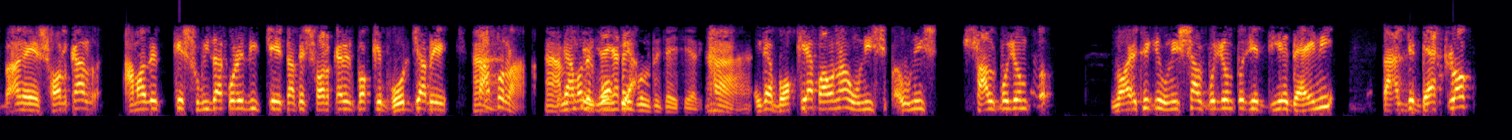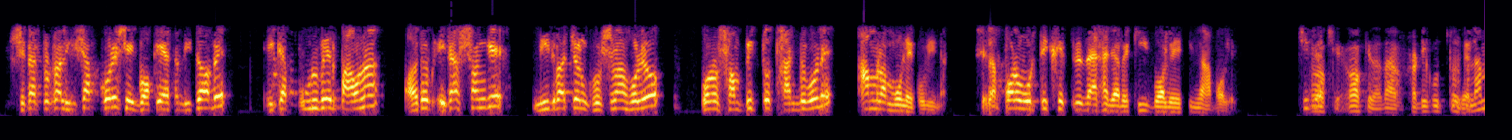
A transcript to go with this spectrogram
মানে সরকার আমাদেরকে সুবিধা করে দিচ্ছে তাতে সরকারের পক্ষে ভোট যাবে তা হ্যাঁ। তো না। হ্যাঁ আমি আমাদের। বলতে চাইছি আর হ্যাঁ এটা বকেয়া পাওনা উনিশ উনিশ সাল পর্যন্ত নয় থেকে উনিশ সাল পর্যন্ত যে দিয়ে দেয়নি তার যে ব্যাকলগ সেটা টোটাল হিসাব করে সেই বকেয়াটা দিতে হবে। এটা পূর্বের পাওনা অতএব এটার সঙ্গে নির্বাচন ঘোষণা হলেও কোনো সম্পৃক্ত থাকবে বলে আমরা মনে করি না। সেটা পরবর্তী ক্ষেত্রে দেখা যাবে কি বলে কি না বলে। ঠিক আছে? ওকে দাদা সঠিক উত্তর পেলাম।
